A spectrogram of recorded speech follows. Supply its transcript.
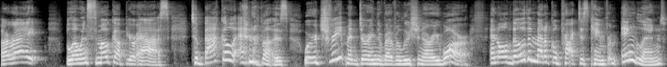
All right, blowing smoke up your ass. Tobacco enemas were a treatment during the Revolutionary War. And although the medical practice came from England,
